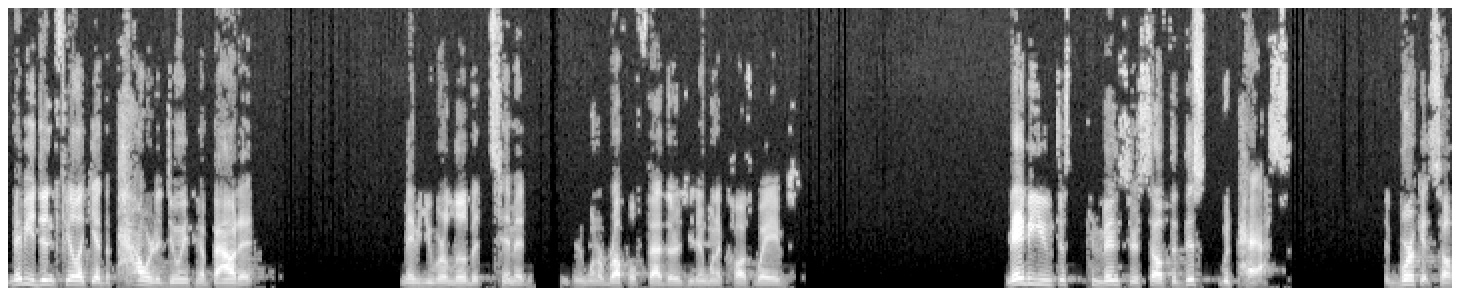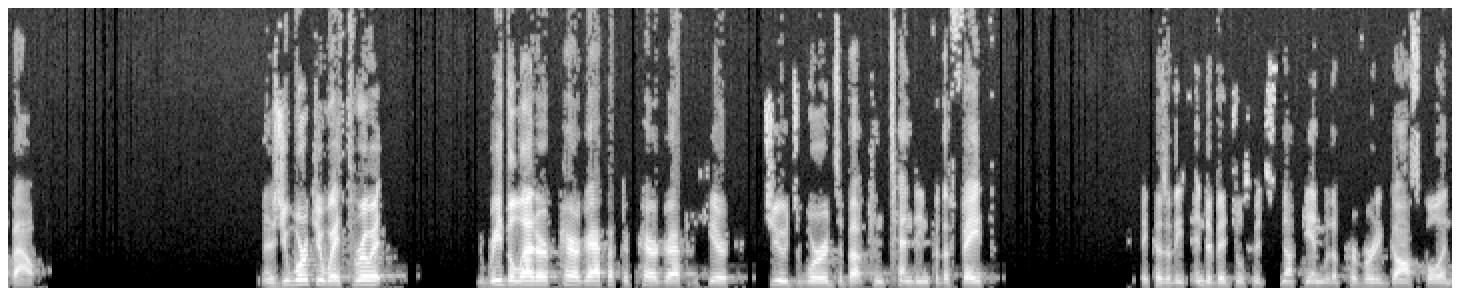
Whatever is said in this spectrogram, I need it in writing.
Maybe you didn't feel like you had the power to do anything about it. Maybe you were a little bit timid. You didn't want to ruffle feathers. You didn't want to cause waves. Maybe you just convinced yourself that this would pass, it'd work itself out. And as you work your way through it, you read the letter, paragraph after paragraph, you hear Jude's words about contending for the faith because of these individuals who had snuck in with a perverted gospel, and,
